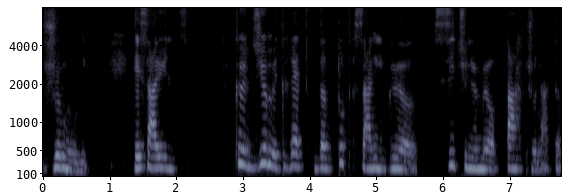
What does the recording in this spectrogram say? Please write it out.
je mouris. Et Saül dit, que Dieu me traite dans toute sa rigueur si tu ne meurs pas, Jonathan.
